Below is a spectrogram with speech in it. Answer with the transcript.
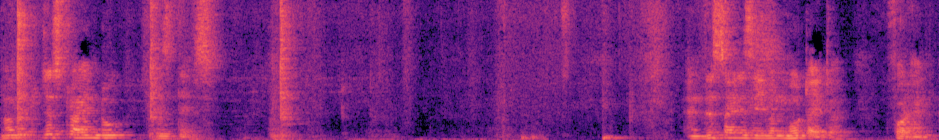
Now let just try and do is this. And this side is even more tighter for him.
